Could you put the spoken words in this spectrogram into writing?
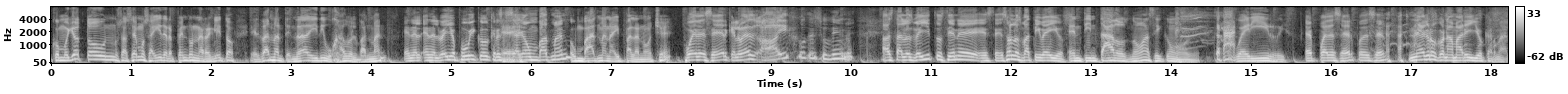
como yo todos nos hacemos ahí de repente un arreglito, ¿el Batman tendrá ahí dibujado el Batman? En el, en el vello público, ¿crees que Eh, se haga un Batman? ¿Un Batman ahí para la noche? Puede ser, que lo veas. Ay, hijo de su. Hasta los vellitos tiene, este, son los batibellos. Entintados, ¿no? Así como güerirris. Eh, puede ser, puede ser. Negro con amarillo, carnal.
